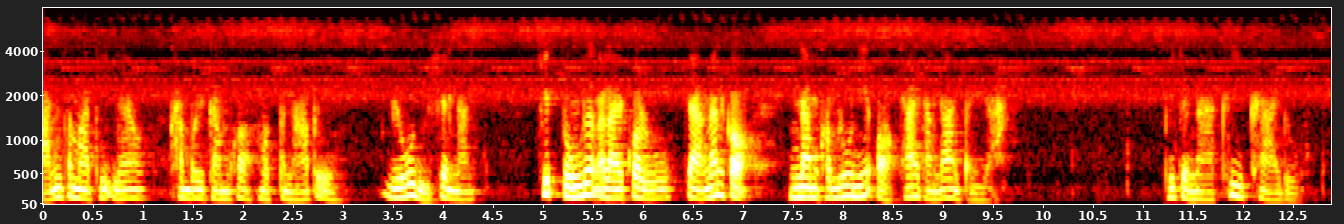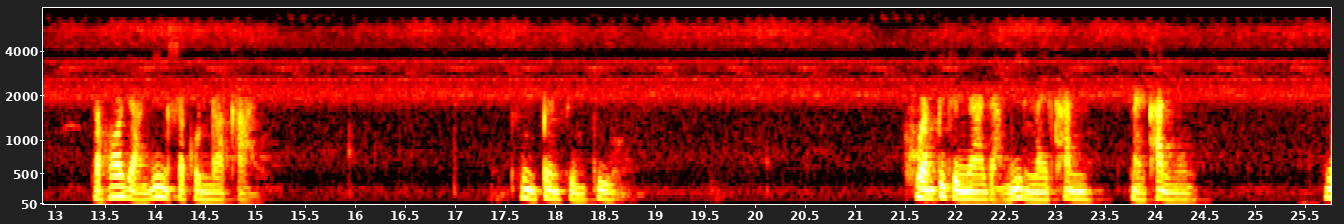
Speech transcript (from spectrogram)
านสมาธิแล้วคำบริกรรมก็หมดปัญหาไปเอง รู้อยู่เช่นนั้น คิดปรุงเรื่องอะไรก็รู้ จากนั้นก็นำความรู้นี้ออกใช้ทางด้านปัญญา พิจารณาคลี่คลายดูเฉพาะอย่างยิ่งสกุลราคายซึ่งเป็นสิ่งที่ ควรพิจารณาอย่างยิ่งในขั้นในขั้นนี้ แย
